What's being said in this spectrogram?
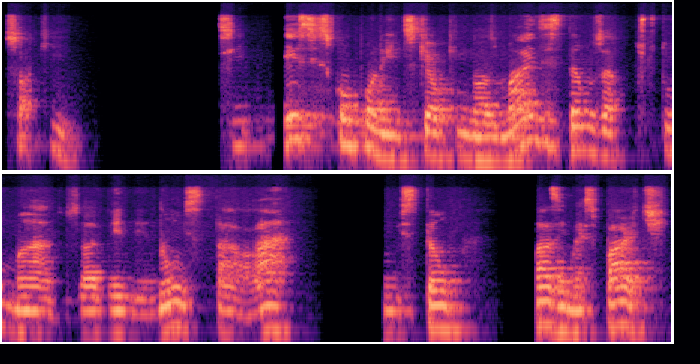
Só que se esses componentes, que é o que nós mais estamos acostumados a vender, não está lá, não estão, fazem mais parte,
